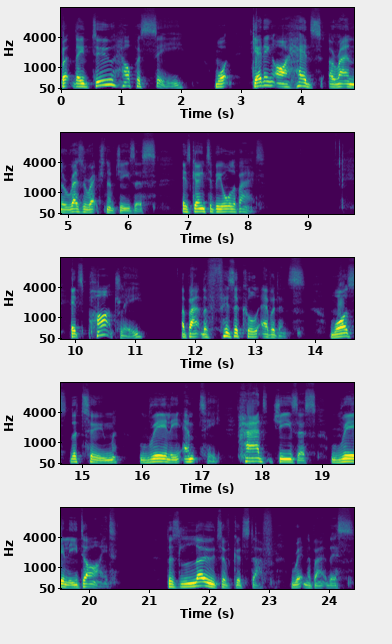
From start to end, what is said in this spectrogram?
But they do help us see what getting our heads around the resurrection of Jesus is going to be all about. It's partly about the physical evidence. Was the tomb really empty? Had Jesus really died? There's loads of good stuff written about this.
